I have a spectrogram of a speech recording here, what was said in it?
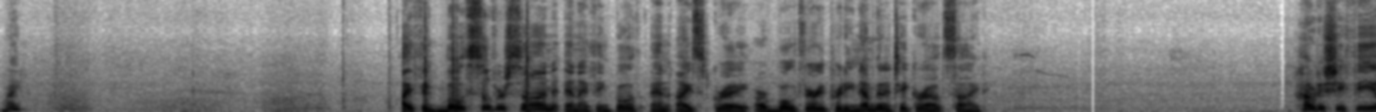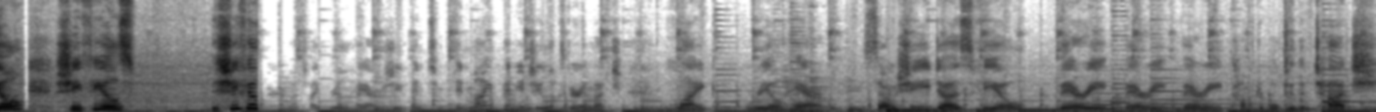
Right? I think both Silver Sun and I think both and Iced Gray are both very pretty. Now I'm going to take her outside. How does she feel? She feels she feels like real hair. She, in, in my opinion, she looks very much like real hair. So she does feel very, very, very comfortable to the touch.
